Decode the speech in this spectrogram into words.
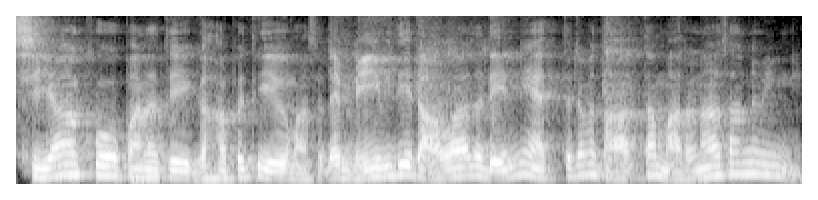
සියාකෝ පනතේ ගහපති ඒව මාස. දැන් මේ විදිහට අවවාද දෙන්නේ ඇත්තටම තාත්තා මරණාසන්න වෙන්නේ.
